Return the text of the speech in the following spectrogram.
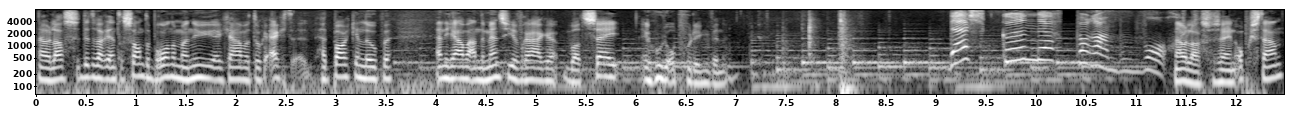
Nou Lars, dit waren interessante bronnen. Maar nu eh, gaan we toch echt eh, het park inlopen. En dan gaan we aan de mensen hier vragen wat zij een goede opvoeding vinden. Deskundig brandbord. Nou Lars, we zijn opgestaan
